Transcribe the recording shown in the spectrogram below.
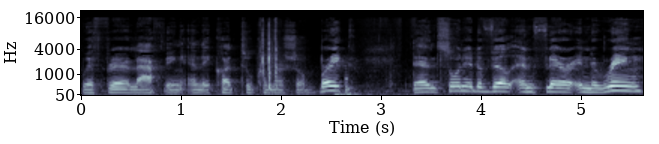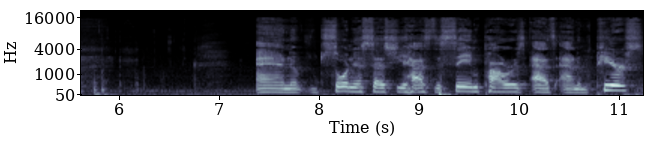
with Flair laughing, and they cut to commercial break. Then Sonya Deville and Flair in the ring. And Sonya says she has the same powers as Adam Pearce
